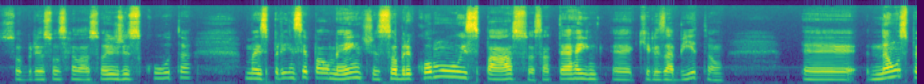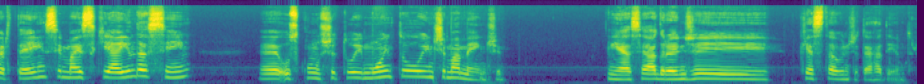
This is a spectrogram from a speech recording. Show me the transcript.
sobre as suas relações de escuta, mas principalmente sobre como o espaço, essa terra é, que eles habitam, é, não os pertence, mas que ainda assim é, os constitui muito intimamente. E essa é a grande questão de Terra Dentro.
